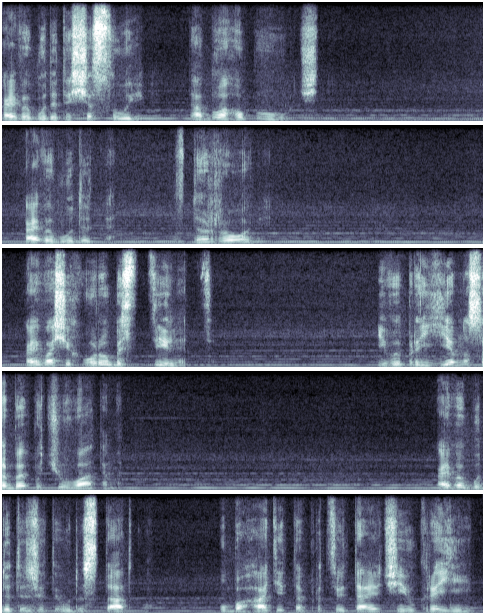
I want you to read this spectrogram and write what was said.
Хай ви будете щасливі та благополучні. Хай ви будете здорові. Хай ваші хвороби зціляться, і ви приємно себе почуватимете. Хай ви будете жити у достатку, у багатій та процвітаючій Україні.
